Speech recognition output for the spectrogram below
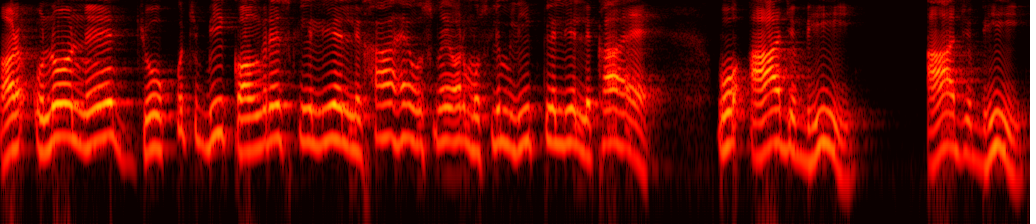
और उन्होंने जो कुछ भी कांग्रेस के लिए लिखा है, उसमें और मुस्लिम लीग के लिए लिखा है, वो आज भी आज भी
